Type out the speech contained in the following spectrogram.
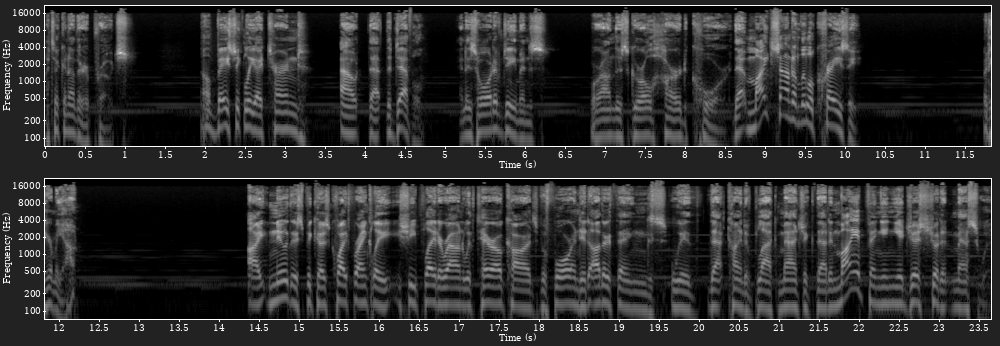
I took another approach. Well, basically, I turned out that the devil and his horde of demons were on this girl hardcore. That might sound a little crazy, but hear me out. I knew this because, quite frankly, she played around with tarot cards before and did other things with that kind of black magic that, in my opinion, you just shouldn't mess with.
